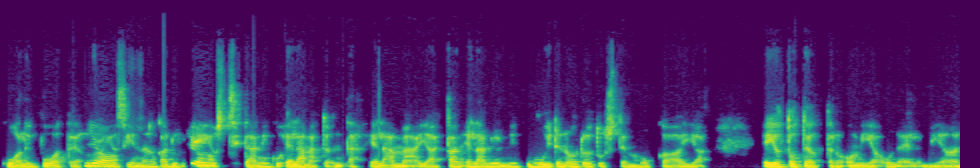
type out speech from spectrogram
kuolivuoteella Joo. ja siinähän kaduttiin Joo. just sitä niin kuin elämätöntä elämää ja että on elänyt niin kuin muiden odotusten mukaan ja ei ole toteuttanut omia unelmiaan.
